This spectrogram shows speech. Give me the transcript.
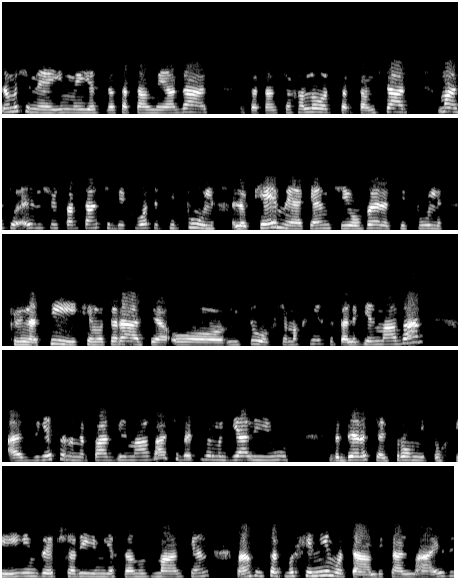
לא משנה אם יש לה סרטן מעי הגס, סרטן שחלות, סרטן שד, משהו, איזשהו סרטן שבעקבות הטיפול, לוקמיה, כן, שהיא עוברת טיפול קרינתי, כימותרפיה או ניתוח שמכניס אותה לגיל מעבר, אז יש לנו מרפאת גיל מעבר שבעצם מגיעה לייעוץ בדרך כלל טרום ניתוחי, אם זה אפשרי, אם יש לנו זמן, כן? ואנחנו קצת מכינים אותה בכלל, מה, איזה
